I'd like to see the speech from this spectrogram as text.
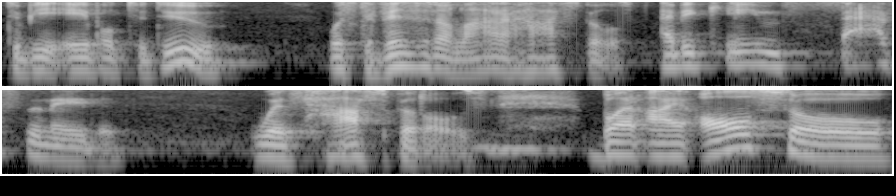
to be able to do was to visit a lot of hospitals. I became fascinated with hospitals. But I also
